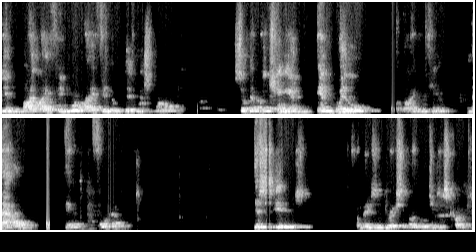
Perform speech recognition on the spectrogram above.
in my life, in your life, in, the, in this world, so that we can and will abide with Him now and forever. This is amazing grace of our Lord Jesus Christ,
